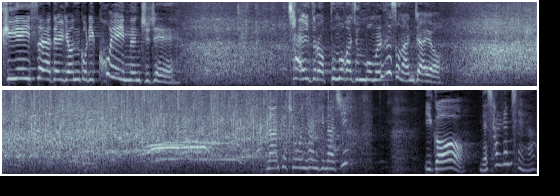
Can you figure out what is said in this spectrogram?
귀에 있어야 될 연골이 코에 있는 주제에. 잘 들어, 부모가 준 몸을 훼손한 자요. 나한테 좋은 향기 나지? 이거 내 살냄새야.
